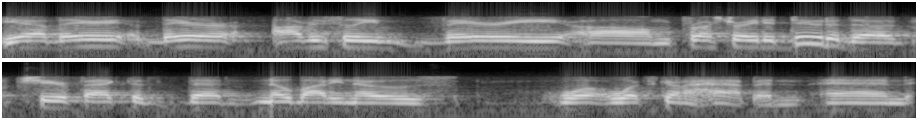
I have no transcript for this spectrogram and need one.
yeah, they they're obviously very um, frustrated due to the sheer fact that that nobody knows what what's going to happen, and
